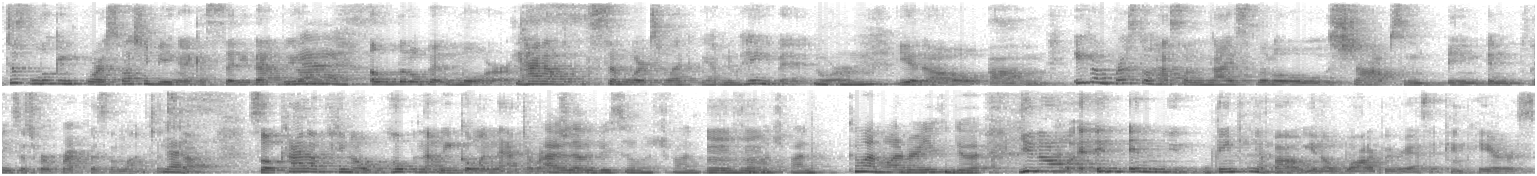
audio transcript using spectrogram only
just looking for, especially being like a city that we Yes. are, a little bit more. Yes. Kind of similar to like we have New Haven or, Mm-hmm. you know, um, even Bristol has some nice little shops and, and, and places for breakfast and lunch and Yes. stuff. So kind of, you know, hoping that we go in that I, direction. that would be so much fun. Mm-hmm. So much fun. Come on, Waterbury, you can do it. You know, in, in thinking about, you know, Waterbury as it compares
